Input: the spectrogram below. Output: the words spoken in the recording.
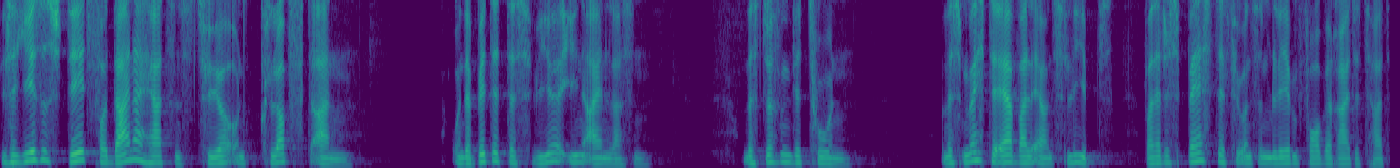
Dieser Jesus steht vor deiner Herzenstür und klopft an. Und er bittet, dass wir ihn einlassen. Und das dürfen wir tun. Und das möchte er, weil er uns liebt, weil er das Beste für uns im Leben vorbereitet hat,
